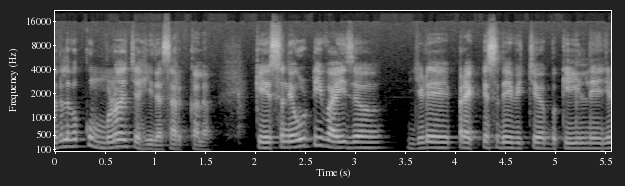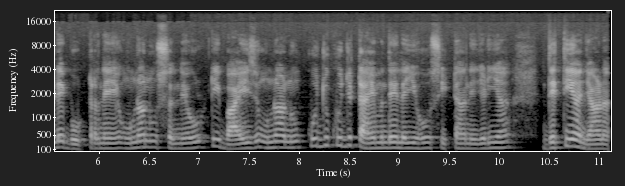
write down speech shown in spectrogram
ਮਤਲਬ ਘੁੰਮਣਾ ਚਾਹੀਦਾ ਸਰਕਲ ਕਿ ਸੀਨੀਅਰਟੀ ਵਾਈਜ਼ ਜਿਹੜੇ ਪ੍ਰੈਕਟਿਸ ਦੇ ਵਿੱਚ ਵਕੀਲ ਨੇ, ਜਿਹੜੇ ਵੋਟਰ ਨੇ, ਉਹਨਾਂ ਨੂੰ ਸੀਨੀਅਰਟੀ ਵਾਈਜ਼ ਉਹਨਾਂ ਨੂੰ ਕੁਝ ਕੁਝ ਟਾਈਮ ਦੇ ਲਈ ਉਹ ਸੀਟਾਂ ਨੇ ਜਿਹੜੀਆਂ ਦਿੱਤੀਆਂ ਜਾਣ।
